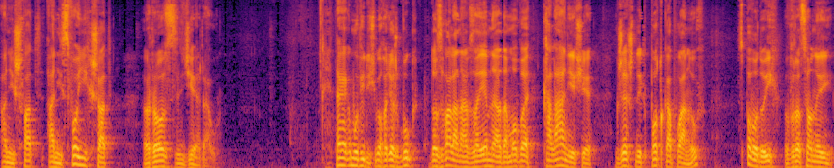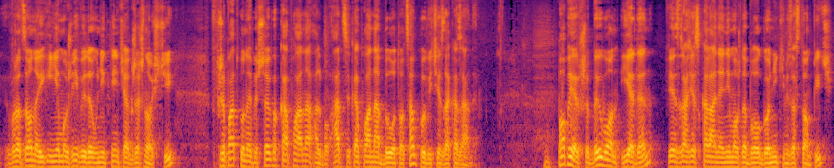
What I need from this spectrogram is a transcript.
ani szwat, ani swoich szat rozdzierał. Tak jak mówiliśmy, chociaż Bóg dozwala na wzajemne adamowe kalanie się grzesznych podkapłanów z powodu ich wrodzonej, wrodzonej i niemożliwej do uniknięcia grzeszności, w przypadku najwyższego kapłana albo arcykapłana było to całkowicie zakazane. Po pierwsze, był on jeden, więc w razie skalania nie można było go nikim zastąpić,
